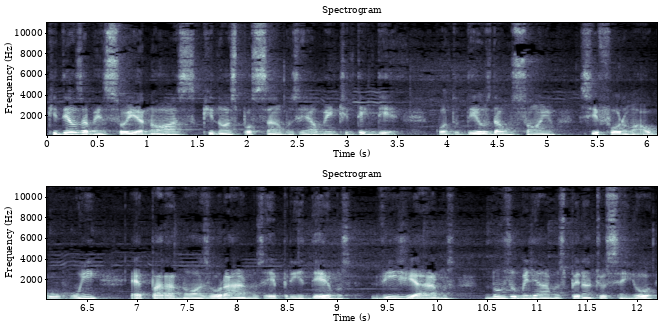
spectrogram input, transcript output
Que Deus abençoe a nós, que nós possamos realmente entender. Quando Deus dá um sonho, se for algo ruim, é para nós orarmos, repreendermos, vigiarmos, nos humilharmos perante o Senhor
